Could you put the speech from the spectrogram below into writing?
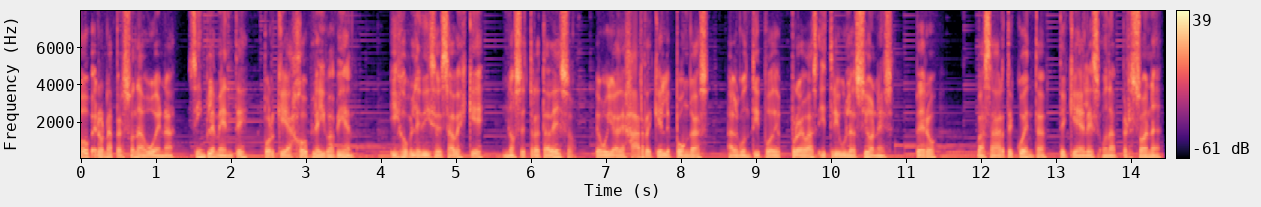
Job era una persona buena simplemente porque a Job le iba bien. Y Job le dice, ¿sabes qué? No se trata de eso. Te voy a dejar de que le pongas algún tipo de pruebas y tribulaciones, pero vas a darte cuenta de que Él es una persona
